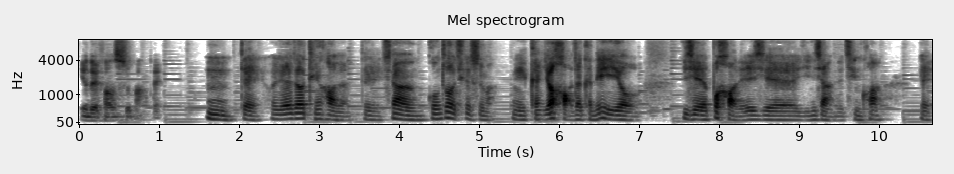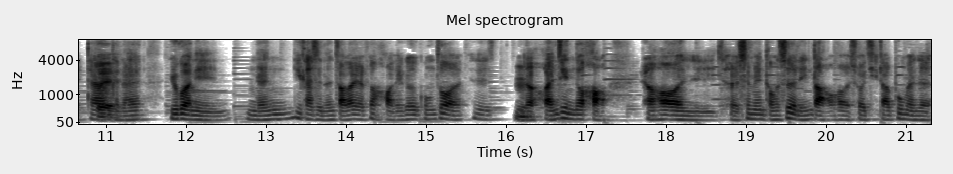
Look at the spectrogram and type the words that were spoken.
应对方式吧。对，嗯，对，我觉得都挺好的。对，像工作确实嘛。你肯有好的，肯定也有一些不好的一些影响的情况，对。当然，可能如果你能一开始能找到一份好的一个工作，呃，你的环境都好，然后你的身边同事、领导或者说其他部门的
